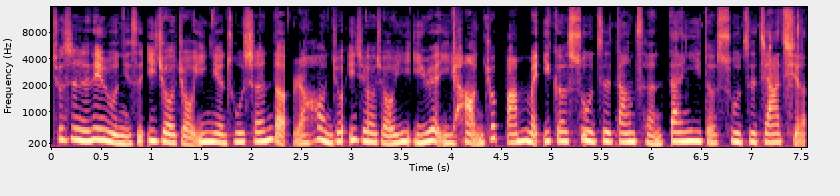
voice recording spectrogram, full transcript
就是例如你是一九九一年出生的，然后你就一九九一一月一号，你就把每一个数字当成单一的数字加起来。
